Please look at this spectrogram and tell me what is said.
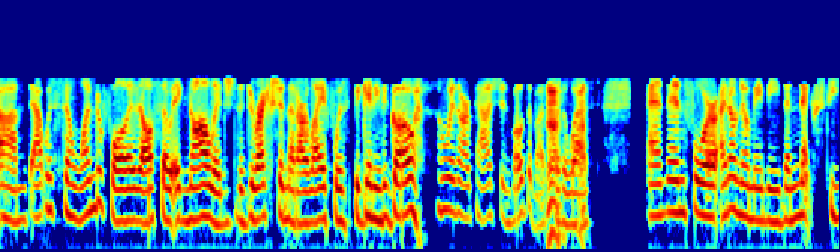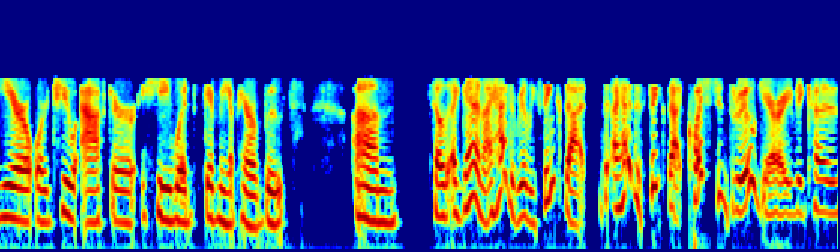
um that was so wonderful it also acknowledged the direction that our life was beginning to go with our passion both of us for the west and then for I don't know maybe the next year or two after he would give me a pair of boots. Um, so again, I had to really think that I had to think that question through, Gary, because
